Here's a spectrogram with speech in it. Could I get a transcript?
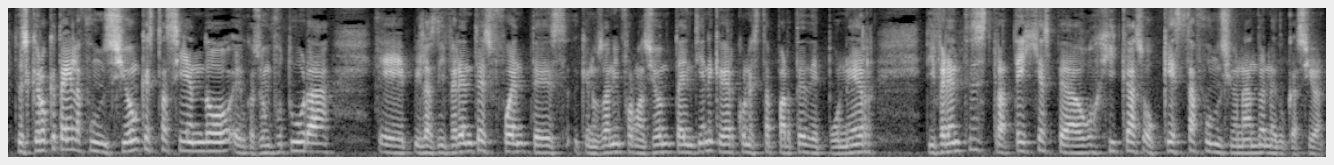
Entonces creo que también la función que está haciendo Educación Futura eh, y las diferentes fuentes que nos dan información también tiene que ver con esta parte de poner diferentes estrategias pedagógicas o qué está funcionando en educación.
